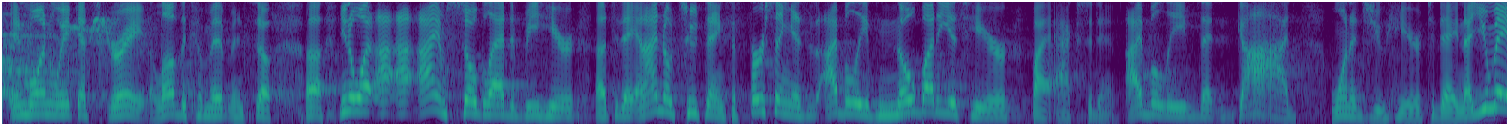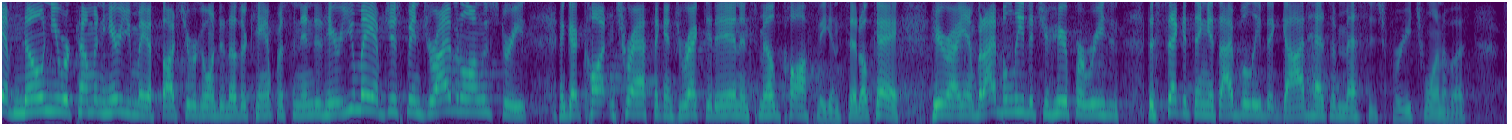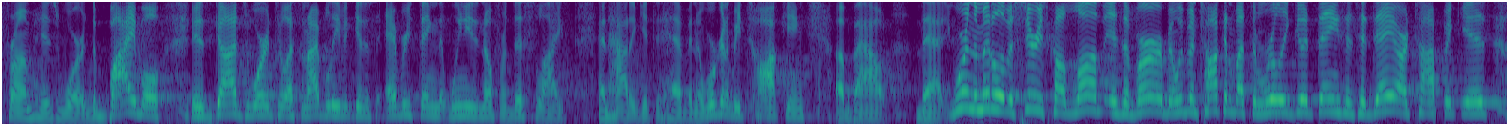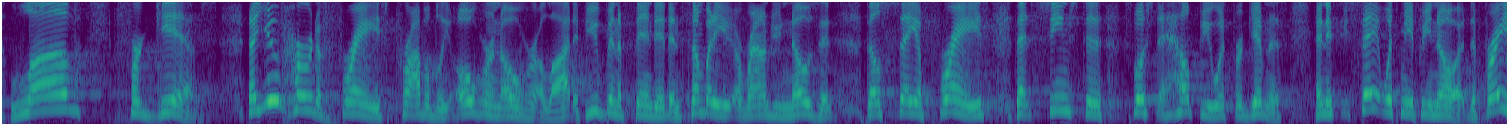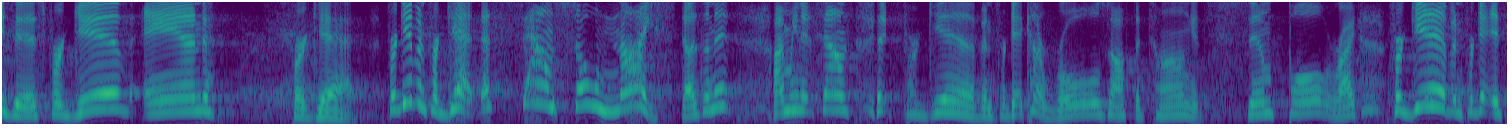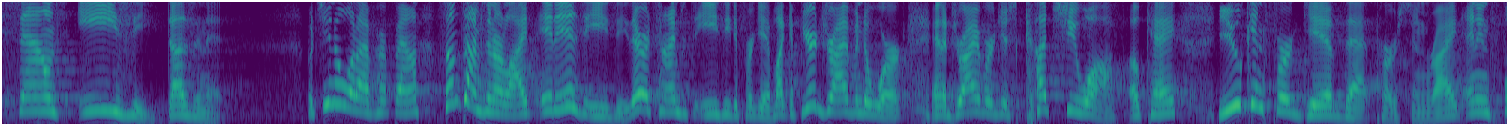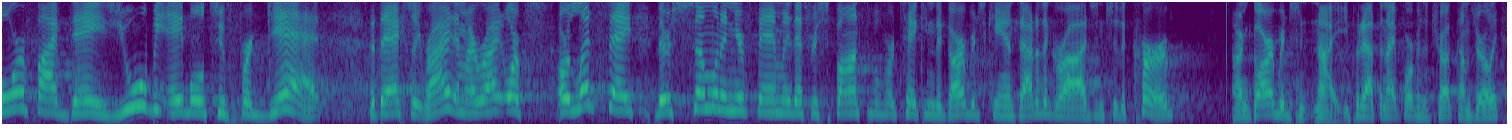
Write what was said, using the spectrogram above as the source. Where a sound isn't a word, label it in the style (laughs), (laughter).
in one week. That's great. I love the commitment. So, uh, you know what? I, I, I, am so glad to be here uh, today. And I know two things. The first thing is, is I believe nobody is here by accident. I believe that God wanted you here today. Now, you may have known you were coming here. You may have thought you were going to another campus and ended here. You may have just been driving along the street and got caught in traffic and directed in and smelled coffee and said, okay, here I am. But I believe that you're here for a reason. The second thing is, I believe that God has a message for each one of us from His Word. The Bible is God's Word to us, and I believe it gives us everything that we need to know for this life and how to get to heaven. And we're going to be talking about that. We're in the middle of a series called Love is a Verb, and we've been talking about some really good good things. And today our topic is love forgives. Now, you've heard a phrase probably over and over a lot. If you've been offended and somebody around you knows it, they'll say a phrase that seems to supposed to help you with forgiveness. And if you say it with me if you know it, the phrase is forgive and forget. Forgive and forget. That sounds so nice, doesn't it? I mean, it sounds, it, forgive and forget. It kind of rolls off the tongue. It's simple, right? Forgive and forget. It sounds easy, doesn't it? But you know what I've found? Sometimes in our life, it is easy. There are times it's easy to forgive. Like if you're driving to work and a driver just cuts you off, okay? You can forgive that person, right? And in four or five days, you will be able to forget that they actually, right? Am I right? Or, or let's say there's someone in your family that's responsible for taking the garbage cans out of the garage into the curb on garbage night. You put it out the night before because the truck comes early.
